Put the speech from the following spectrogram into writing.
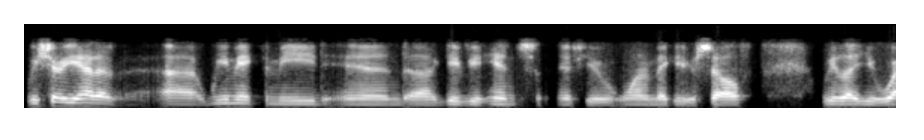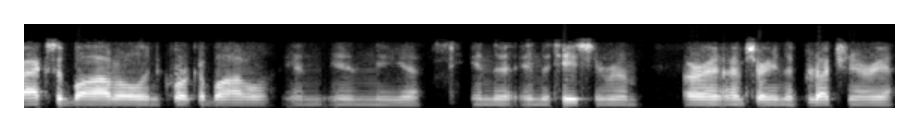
we show you how to uh, we make the mead and uh, give you hints if you want to make it yourself. We let you wax a bottle and cork a bottle in in the uh, in the in the tasting room or I'm sorry, in the production area,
